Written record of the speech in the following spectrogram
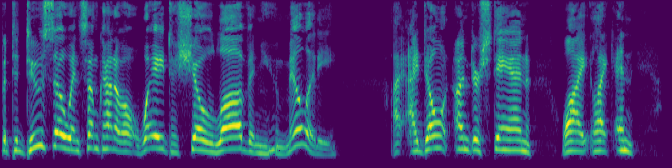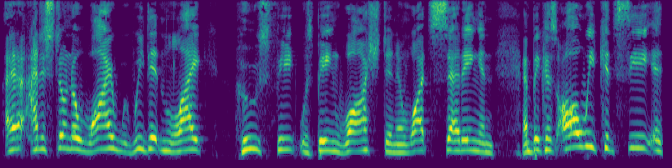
but to do so in some kind of a way to show love and humility, I, I don't understand why, like, and I, I just don't know why we didn't like whose feet was being washed and in what setting. And, and because all we could see,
